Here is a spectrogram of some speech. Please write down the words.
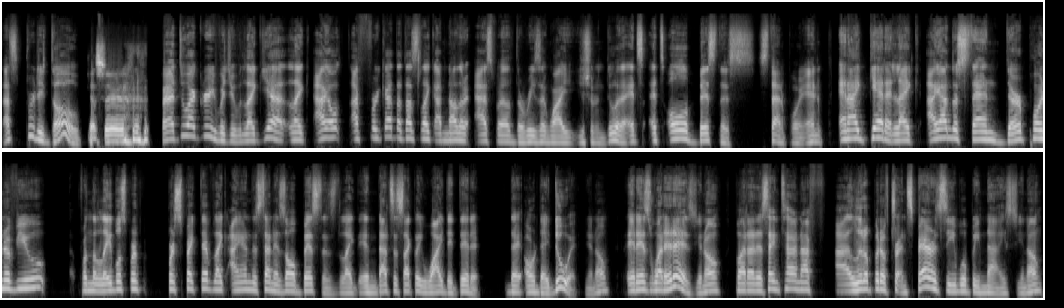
That's pretty dope. Yes, sir. But I do agree with you. Like, yeah, like I I forgot that that's like another aspect of the reason why you shouldn't do it. It's it's all business standpoint, and and I get it. Like I understand their point of view from the label's per- perspective. Like I understand it's all business. Like, and that's exactly why they did it. They or they do it. You know, it is what it is. You know, but at the same time, I a little bit of transparency would be nice. You know,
